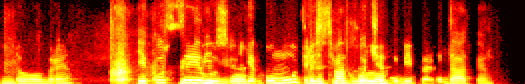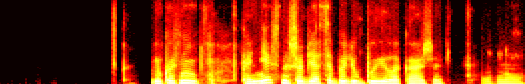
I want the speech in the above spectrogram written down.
Добре. Яку силу, Більше яку мудрість він хоче розслаблення. тобі передати? Ну, каже, звісно, щоб я себе любила, каже. Ну,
